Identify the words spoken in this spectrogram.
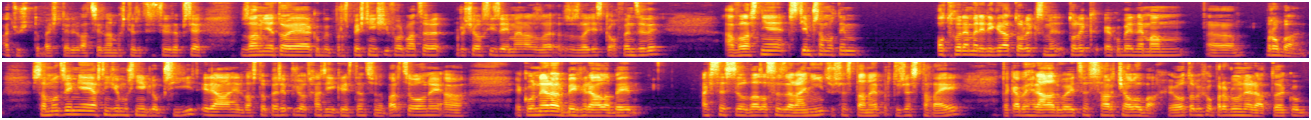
ať už to bude 4, 2, 3 nebo 4, 3, 4, prostě za mě to je jakoby prospěšnější formace pro Chelsea, zejména z hlediska ofenzivy. A vlastně s tím samotným odchodem Ridigera tolik, tolik jakoby nemám uh, problém. Samozřejmě je jasný, že musí někdo přijít, ideálně dva stopeři, protože odchází Christensen do Barcelony a jako nerad bych hrál, aby až se Silva zase zraní, což se stane, protože je starý, tak aby hrála dvojice Sarča Lobach, jo, to bych opravdu nerad, to jako,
